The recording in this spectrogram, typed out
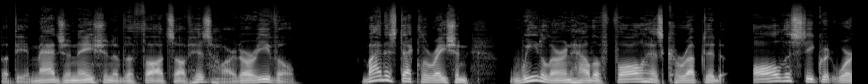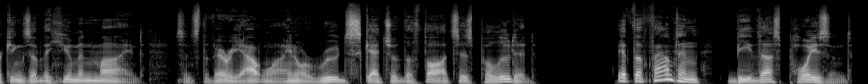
but the imagination of the thoughts of his heart are evil. By this declaration, we learn how the fall has corrupted all the secret workings of the human mind, since the very outline or rude sketch of the thoughts is polluted. If the fountain be thus poisoned,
